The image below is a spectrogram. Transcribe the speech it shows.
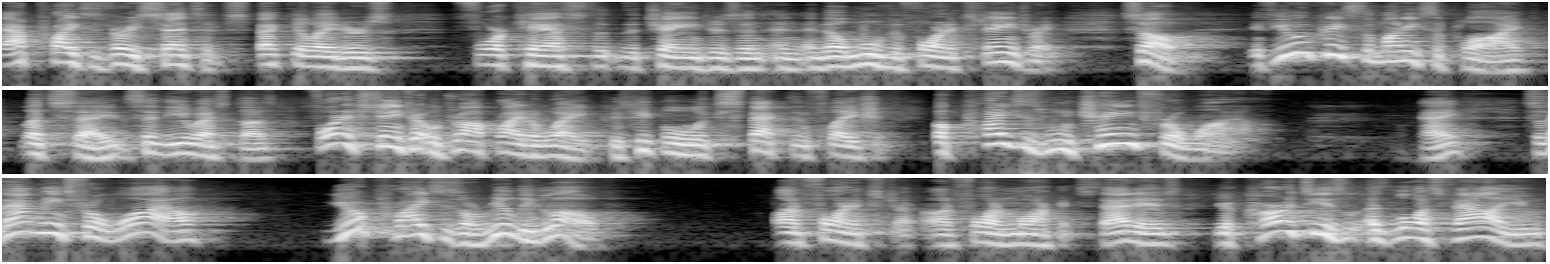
That price is very sensitive. Speculators forecast the, the changes and, and, and, they'll move the foreign exchange rate. So if you increase the money supply, let's say, say the US does, foreign exchange rate will drop right away because people will expect inflation. But prices won't change for a while. Okay? So that means for a while, your prices are really low on foreign, on foreign markets. That is, your currency has, has lost value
